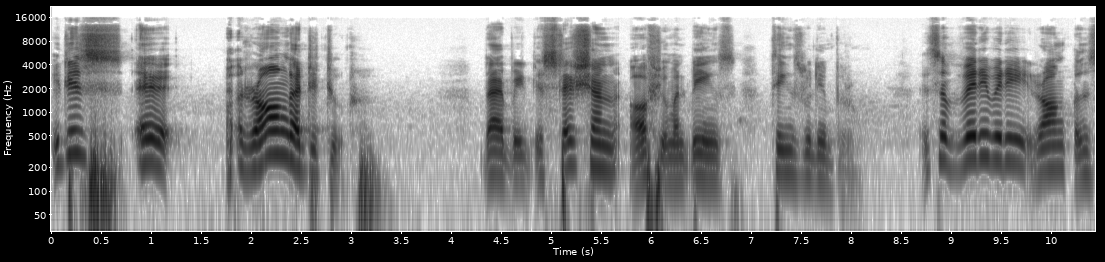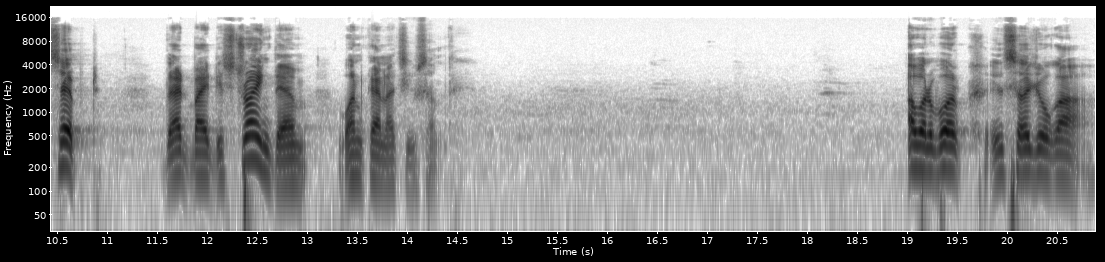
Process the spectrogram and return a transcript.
It is a wrong attitude that by destruction of human beings, things will improve. It's a very, very wrong concept that by destroying them, one can achieve something. Our work in Sahaja Yoga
